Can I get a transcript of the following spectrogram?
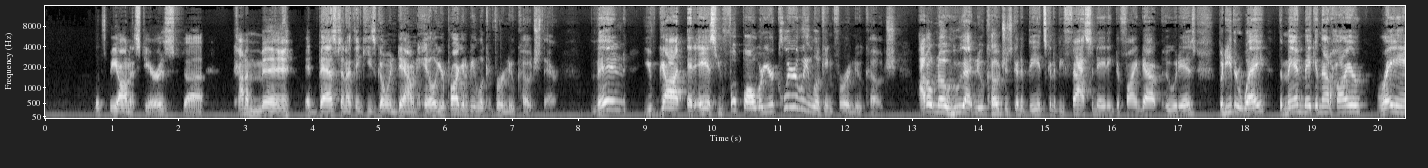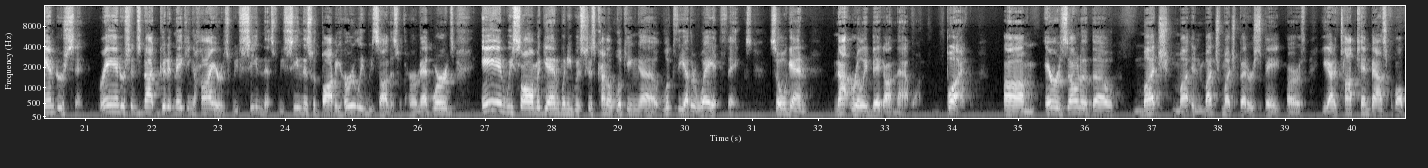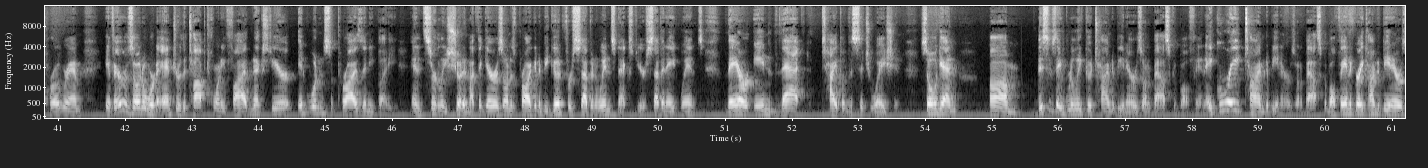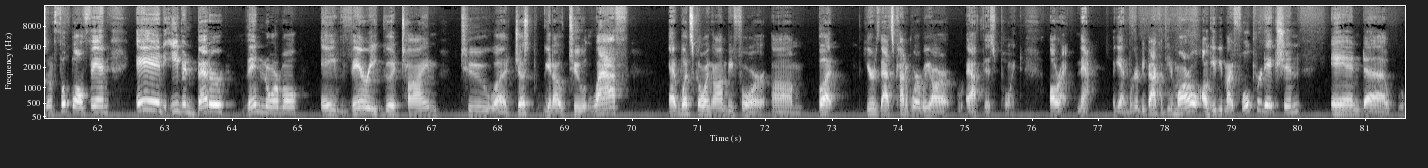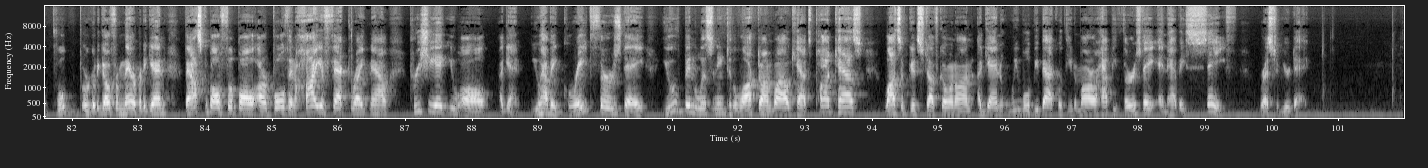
let's be honest here, is uh, kind of meh at best, and I think he's going downhill. You're probably going to be looking for a new coach there. Then You've got at ASU football where you're clearly looking for a new coach. I don't know who that new coach is going to be. It's going to be fascinating to find out who it is. But either way, the man making that hire, Ray Anderson. Ray Anderson's not good at making hires. We've seen this. We've seen this with Bobby Hurley. We saw this with Herm Edwards, and we saw him again when he was just kind of looking uh, looked the other way at things. So again, not really big on that one. But um, Arizona, though, much, much in much much better space. Or you got a top ten basketball program. If Arizona were to enter the top twenty five next year, it wouldn't surprise anybody, and it certainly shouldn't. I think Arizona is probably going to be good for seven wins next year, seven eight wins. They are in that type of a situation. So again. Um, this is a really good time to be an Arizona basketball fan. A great time to be an Arizona basketball fan. A great time to be an Arizona football fan. And even better than normal, a very good time to uh, just you know to laugh at what's going on before. Um, but here's that's kind of where we are at this point. All right, now again, we're going to be back with you tomorrow. I'll give you my full prediction, and uh, we'll, we're going to go from there. But again, basketball, football are both in high effect right now. Appreciate you all. Again, you have a great Thursday. You've been listening to the Locked On Wildcats podcast. Lots of good stuff going on. Again, we will be back with you tomorrow. Happy Thursday and have a safe rest of your day.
